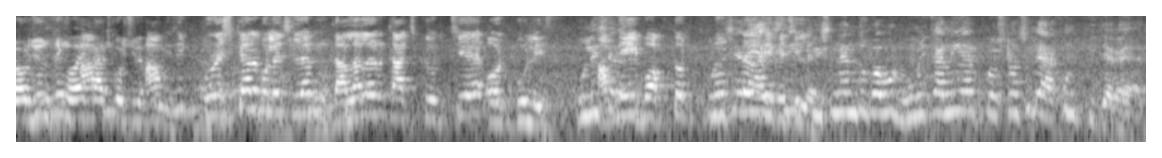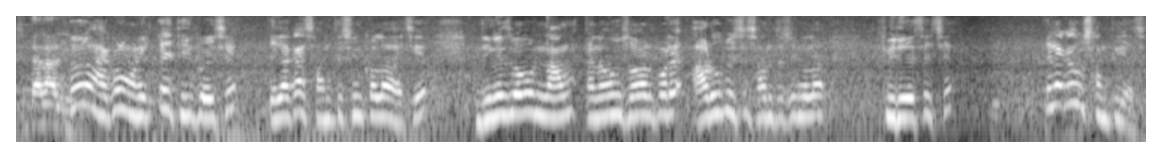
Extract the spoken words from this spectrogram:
অর্জুন সিং হয়ে কাজ করছিল আপনি পরিষ্কার বলেছিলেন দালালের কাজ করছে ওর পুলিশ। পুলিশের- আপনি এই বক্তব্য পুলিশের রেখেছিলেন। কৃষ্ণেন্দু বাবুর ভূমিকা নিয়ে প্রশ্ন ছিল এখন কি জায়গায় আছে? দালালি। হ্যাঁ এখন অনেকটাই ঠিক হয়েছে। এলাকায় শান্তি শৃঙ্খলা আছে। দীনেশবাবুর নাম অ্যানাউন্স হওয়ার পরে আরও বেশি শান্তি শৃঙ্খলা ফিরে এসেছে। এলাকায়ও শান্তি আছে।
